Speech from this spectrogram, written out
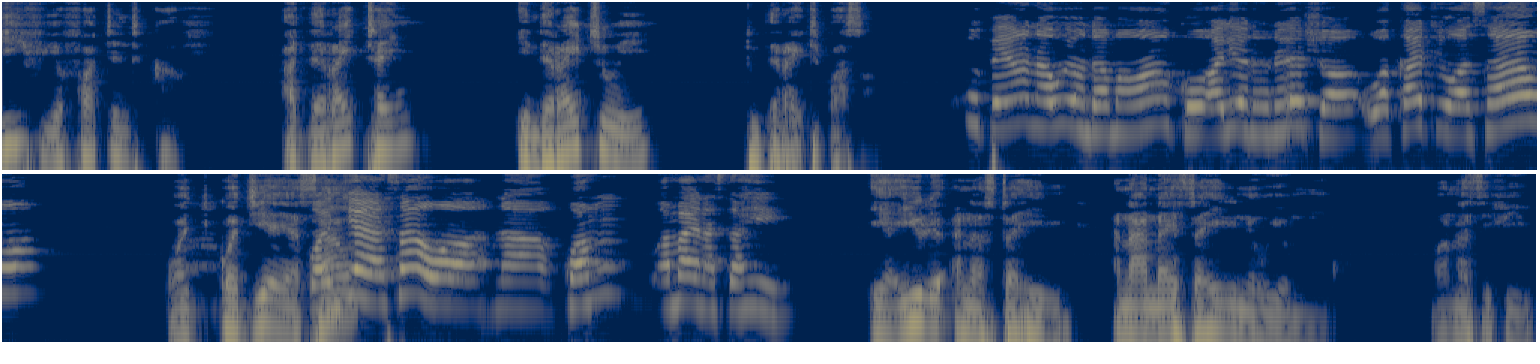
give your fattened calf at the right time, in the right way, to the right person. kupeana huyo ndama wako aliyenoneshwa wakati wa sawa Wa- Kwa njia ya kwa njia ya sawa na kwa mtu ambaye anastahili. ya yule anastahili na anayestahili ni huyo mungu. Bwana asifiwe.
